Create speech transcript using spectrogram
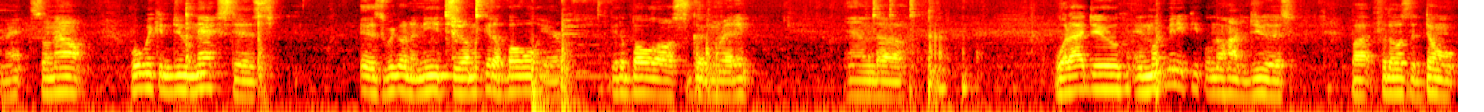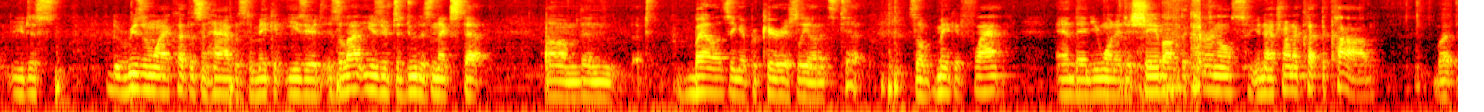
right, so now what we can do next is is we're gonna need to, I'm gonna get a bowl here get a bowl all good and ready. And uh, what I do, and many people know how to do this, but for those that don't, you just, the reason why I cut this in half is to make it easier. It's a lot easier to do this next step um, than balancing it precariously on its tip. So make it flat, and then you want to just shave off the kernels. You're not trying to cut the cob, but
